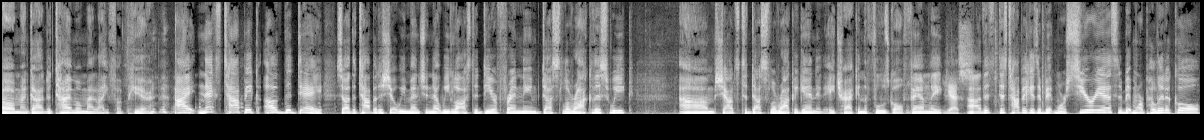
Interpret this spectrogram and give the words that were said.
Oh my God, the time of my life up here. All right, next topic of the day. So at the top of the show, we mentioned that we lost a dear friend named Dust LaRock this week. Um, shouts to Dust LaRock again and A-Trak and the Fool's Gold family. Yes. Uh, this this topic is a bit more serious, a bit more political.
